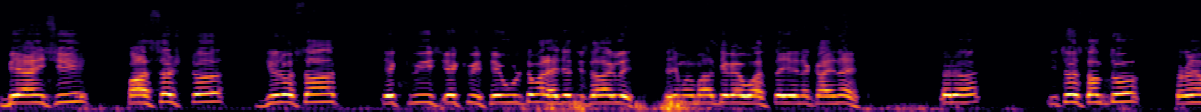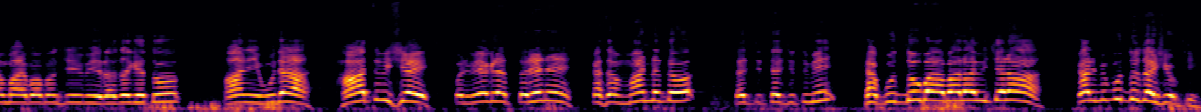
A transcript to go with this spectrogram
ब्याऐंशी पासष्ट झिरो सात एकवीस एकवीस. हे उलटं मला ह्याच्यात दिसायला लागले. त्याच्यामुळे मला ते काय वाचता येणं काय नाही. तर इथंच थांबतो. सगळ्या मायबापांची मी रजा घेतो. आणि उद्या हाच विषय पण वेगळ्या तऱ्हेने कसं मांडतो त्याची त्याची तुम्ही ह्या बुद्धू बाबाला विचारा. कारण मी बुद्धूच आहे शेवटी.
